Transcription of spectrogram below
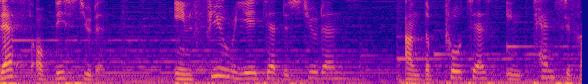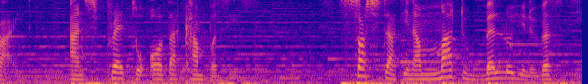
death of this student infuriated the students and the protest intensified and spread to other campuses, such that in Ahmadu Bello University,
